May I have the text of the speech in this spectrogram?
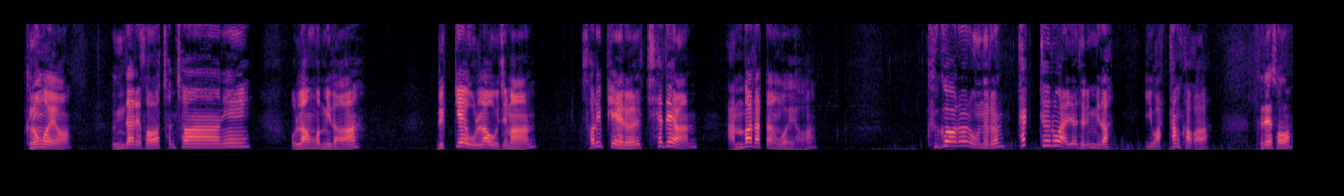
그런 거예요. 응달에서 천천히 올라온 겁니다. 늦게 올라오지만 서리 피해를 최대한 안 받았다는 거예요. 그거를 오늘은 팩트로 알려드립니다. 이 와탕카가. 그래서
